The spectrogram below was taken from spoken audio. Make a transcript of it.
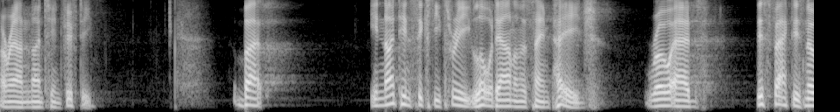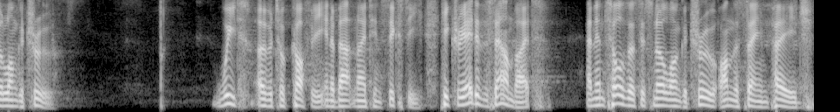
around 1950. But in 1963, lower down on the same page, Rowe adds, This fact is no longer true. Wheat overtook coffee in about 1960. He created the soundbite and then tells us it's no longer true on the same page.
